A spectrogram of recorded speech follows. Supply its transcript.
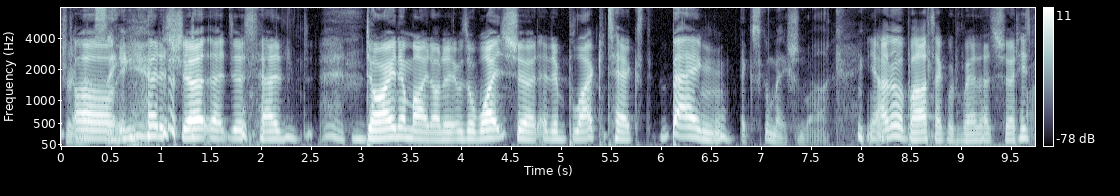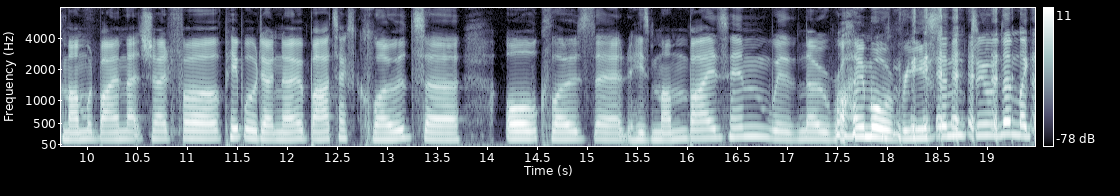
during Oh, that scene. he had a shirt that just had dynamite on it. It was a white shirt and in black text. Bang! Exclamation mark. yeah, I thought Bartek would wear that shirt. His mum would buy him that shirt. For people who don't know, Bartek's clothes are all clothes that his mum buys him with no rhyme or reason to them. Like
